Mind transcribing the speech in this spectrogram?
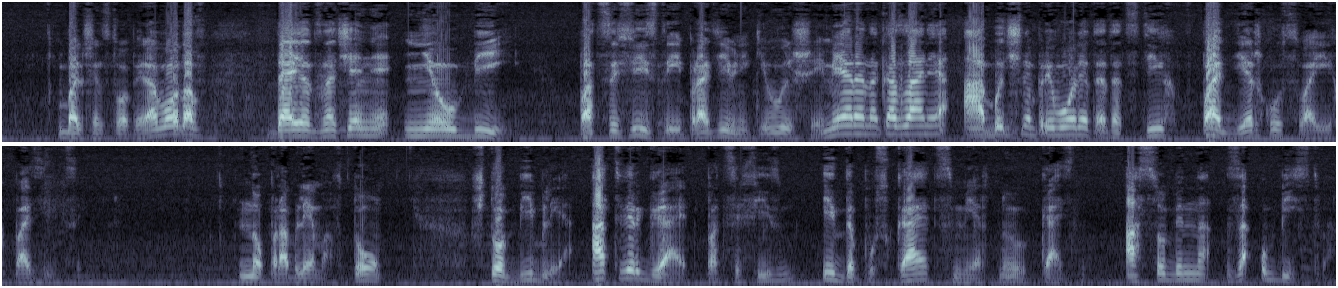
Большинство переводов дает значение «не убий», Пацифисты и противники высшей меры наказания обычно приводят этот стих в поддержку своих позиций. Но проблема в том, что Библия отвергает пацифизм и допускает смертную казнь, особенно за убийство.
